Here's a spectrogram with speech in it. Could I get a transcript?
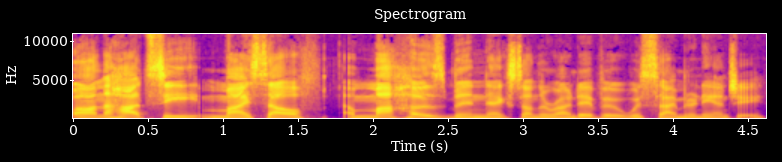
on the hot seat. Myself, my husband, next on the rendezvous with Simon and Angi.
